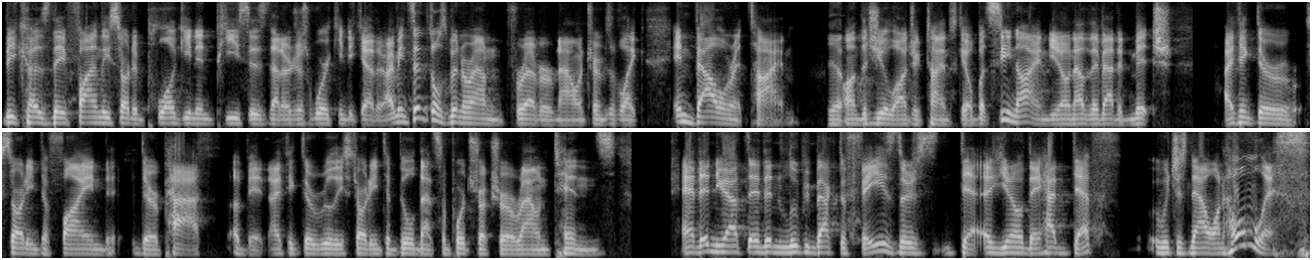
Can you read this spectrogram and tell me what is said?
because they finally started plugging in pieces that are just working together. I mean, Sentinel's been around forever now in terms of like in Valorant time Yep. on the geologic time scale. But C9, you know, now they've added Mitch, I think they're starting to find their path a bit. I think they're really starting to build that support structure around TenZ. And then you have to, and then looping back to FaZe, there's, de- you know, they had Def, which is now on Homeless.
